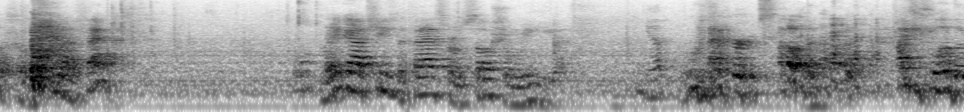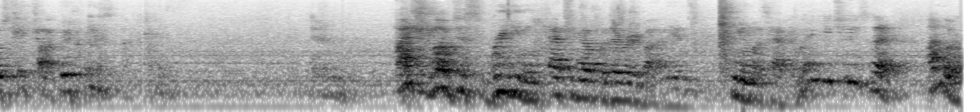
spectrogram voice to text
Oh, so why should I fast? Maybe I choose to fast from social media. Yep. Ooh, that hurts. I just love those TikTok videos. I just love just reading and catching up with everybody and seeing what's happening. Maybe you choose that. I'm gonna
